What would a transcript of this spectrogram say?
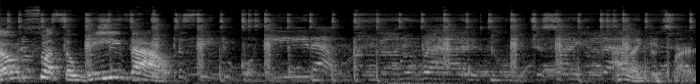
Don't sweat the weave out. I like this part.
